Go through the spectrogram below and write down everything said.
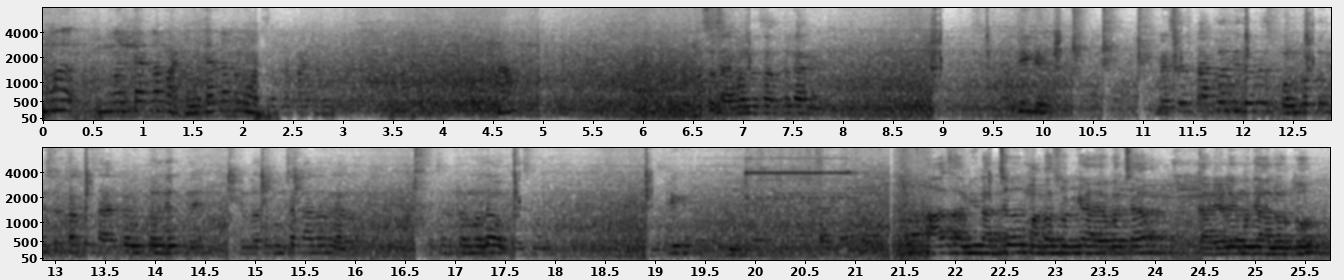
मग मग त्यांना पाठव त्यांना पण व्हॉट्सअपला पाठव. हां? असं साहेबांना चालतं काय नाही ठीक आहे. मेसेज टाकला मी दरवेळेस फोन करतो मेसेज टाकतो साहेब काही उत्तर देत नाही. पण आता तुमच्या कानात घाला. त्याच्यानंतर मग जाऊ प्रेसमध्ये ठीक आहे. चालेल. आज आम्ही राज्य मागासवर्गीय आयोगाच्या कार्यालयामध्ये आलो होतो.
